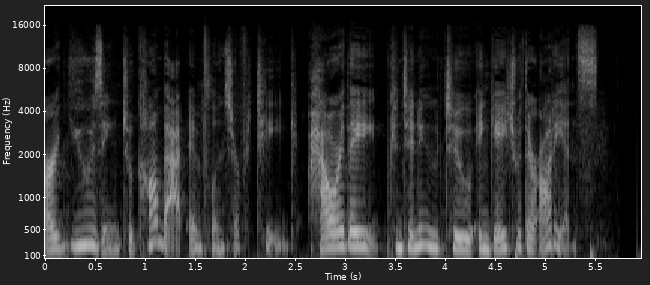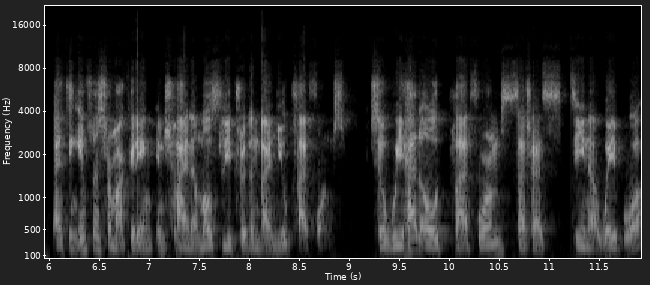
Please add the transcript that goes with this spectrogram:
are using to combat influencer fatigue? How are they continuing to engage with their audience? I think influencer marketing in China mostly driven by new platforms. So we had old platforms such as Sina Weibo,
